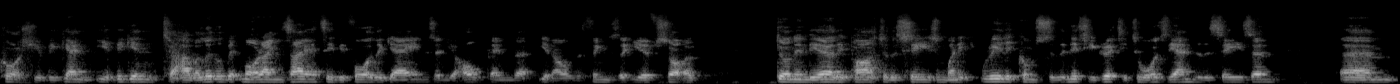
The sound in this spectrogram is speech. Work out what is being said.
course, you begin you begin to have a little bit more anxiety before the games, and you're hoping that you know the things that you've sort of done in the early part of the season, when it really comes to the nitty gritty towards the end of the season, um,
